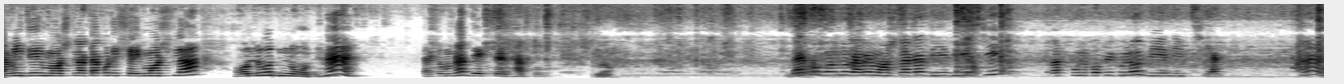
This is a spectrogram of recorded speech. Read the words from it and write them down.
আমি যেই মশলাটা করি সেই মশলা হলুদ নুন হ্যাঁ? তা তোমরা দেখতে থাকো। দেখো বন্ধুরা আমি মশলাটা দিয়ে দিয়েছি এবার ফুলকপিগুলো দিয়ে দিচ্ছি হ্যাঁ।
